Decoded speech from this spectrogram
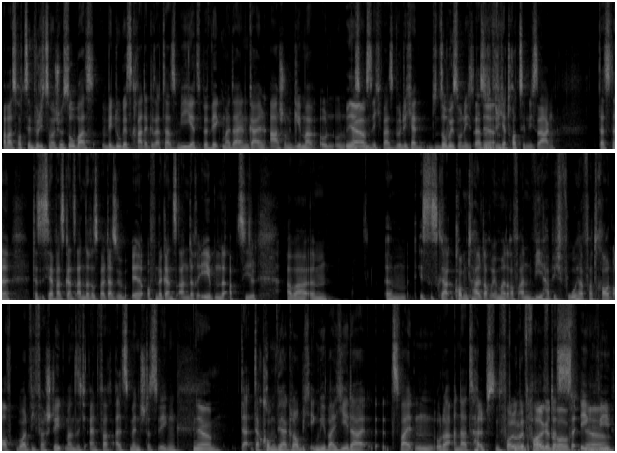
aber trotzdem würde ich zum Beispiel sowas, wie du jetzt gerade gesagt hast, wie jetzt beweg mal deinen geilen Arsch und geh mal und, und ja. was weiß ich was, würde ich ja sowieso nicht, also ja. würde ich ja trotzdem nicht sagen. Das, ne, das ist ja was ganz anderes, weil das auf eine ganz andere Ebene abzielt. Aber ähm, ähm, ist es kommt halt auch immer darauf an, wie habe ich vorher Vertrauen aufgebaut, wie versteht man sich einfach als Mensch. Deswegen, ja. da, da, kommen wir ja, glaube ich, irgendwie bei jeder zweiten oder anderthalbsten Folge, Folge drauf, drauf, dass, es irgendwie, ja.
